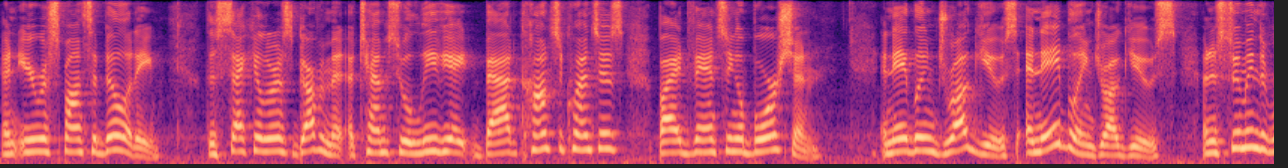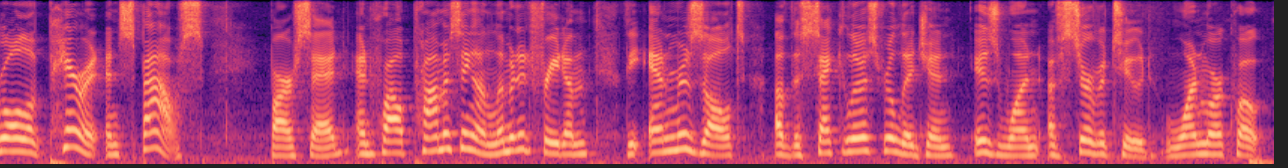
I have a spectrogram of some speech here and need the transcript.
and irresponsibility. The secularist government attempts to alleviate bad consequences by advancing abortion, enabling drug use, enabling drug use, and assuming the role of parent and spouse. Barr said, and while promising unlimited freedom, the end result of the secularist religion is one of servitude. One more quote.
